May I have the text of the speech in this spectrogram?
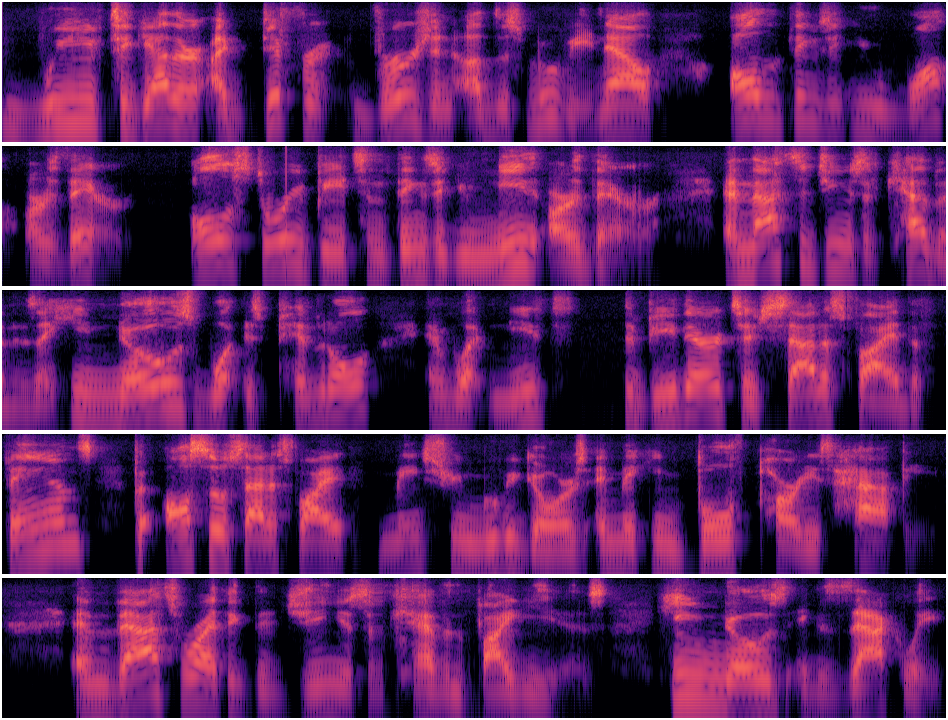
weave together a different version of this movie. Now, all the things that you want are there. All the story beats and things that you need are there. And that's the genius of Kevin is that he knows what is pivotal and what needs to be there to satisfy the fans, but also satisfy mainstream moviegoers and making both parties happy. And that's where I think the genius of Kevin Feige is. He knows exactly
